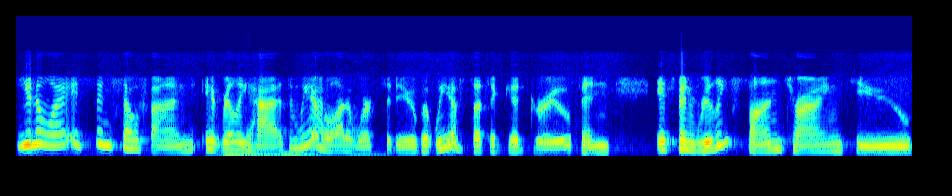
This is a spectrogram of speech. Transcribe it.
You know what? It's been so fun. It really has. And we have a lot of work to do, but we have such a good group. And it's been really fun trying to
